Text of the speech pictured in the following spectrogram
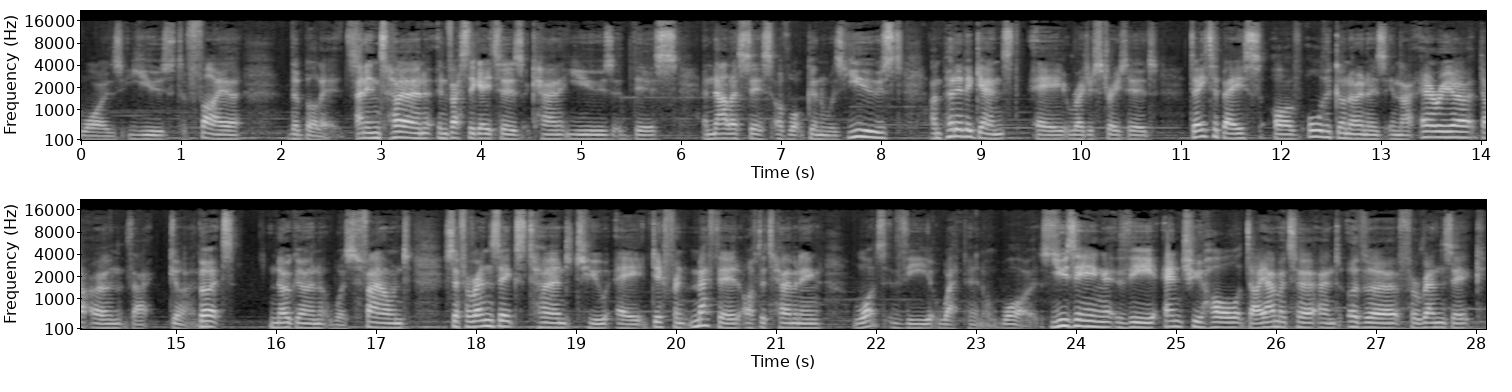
was used to fire the bullet. And in turn, investigators can use this analysis of what gun was used and put it against a registered database of all the gun owners in that area that own that gun. But no gun was found, so forensics turned to a different method of determining what the weapon was. Using the entry hole diameter and other forensic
